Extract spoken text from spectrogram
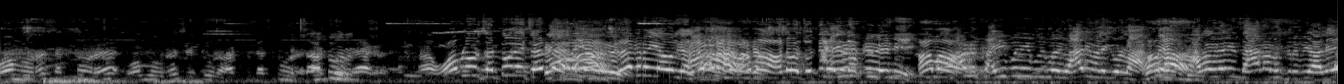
ஓமலூர் சட்டூர் ஓமலூர் செட்டூர் சட்டூர் சட்டூர் ஓமலூர் சட்டூரை சேர்ந்த சேகரையா அவர்கள் சொத்திற்கு வேண்டி ஆமா கைப்பதி ரூபாய் வாரி வழங்கியுள்ளார் அவர்களே இந்த ஆனாலும் கிருபியாலே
